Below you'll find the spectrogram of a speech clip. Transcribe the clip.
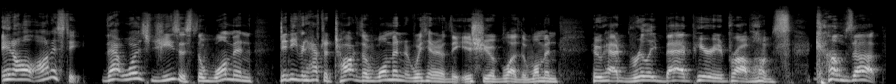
in all honesty, that was Jesus. The woman didn't even have to talk. The woman with you know the issue of blood, the woman who had really bad period problems, comes up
